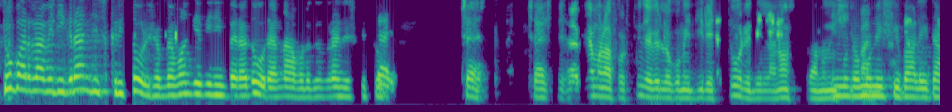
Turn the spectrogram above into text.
Tu parlavi di grandi scrittori, cioè abbiamo anche Pino Imperatore a Napoli, che è un grande scrittore. Certo, certo. E abbiamo la fortuna di averlo come direttore della nostra municipalità. municipalità.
